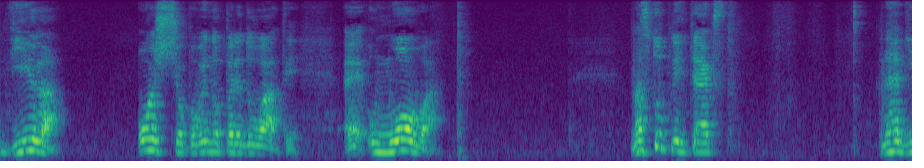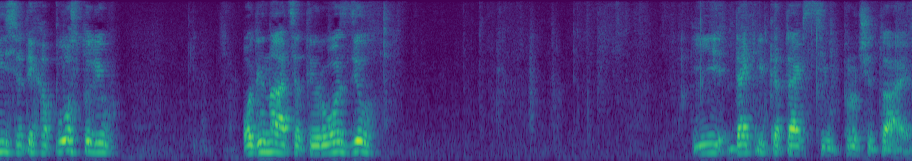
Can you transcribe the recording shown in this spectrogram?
Віра. Ось що повинно передувати. Е, умова. Наступний текст. Книга дій святих апостолів, 11 розділ. І декілька текстів прочитаю.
